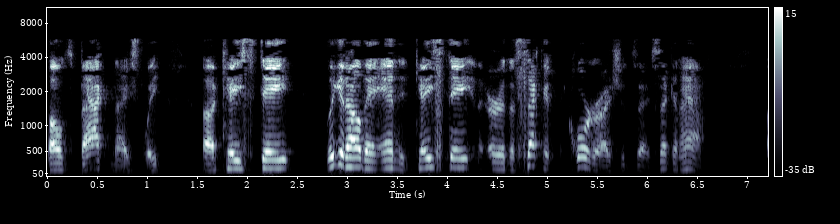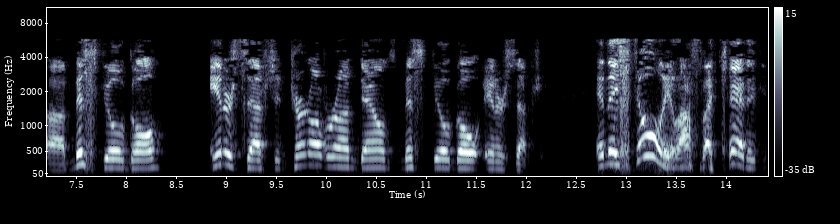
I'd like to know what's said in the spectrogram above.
bounce back nicely. Uh, K-State, look at how they ended. K-State, or the second quarter, I should say, second half uh, missed field goal, interception, turnover on downs, missed field goal, interception. And they still only lost by 10 if you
